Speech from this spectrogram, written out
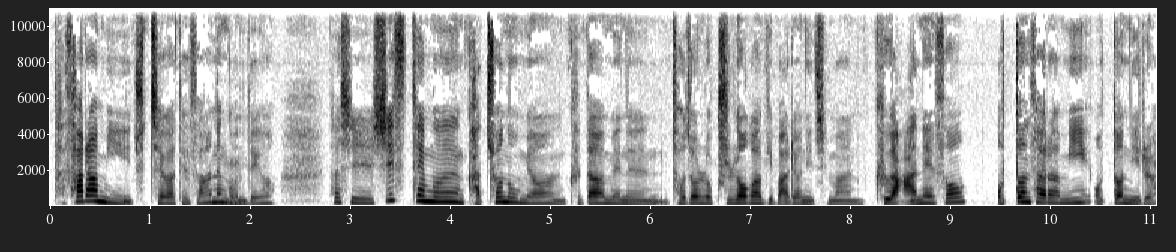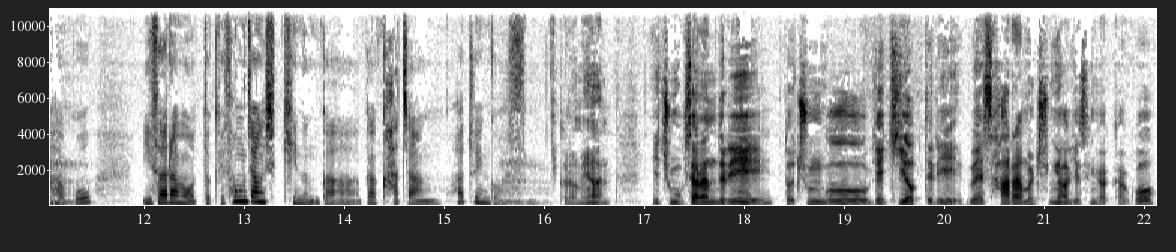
다 사람이 주체가 돼서 하는 음. 건데요. 사실 시스템은 갖춰놓으면 그 다음에는 저절로 굴러가기 마련이지만 그 안에서 어떤 사람이 어떤 일을 음. 하고 이 사람을 어떻게 성장시키는가가 가장 화두인 것 같습니다. 음, 그러면 이 중국 사람들이 또 중국의 기업들이 왜 사람을 중요하게 생각하고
